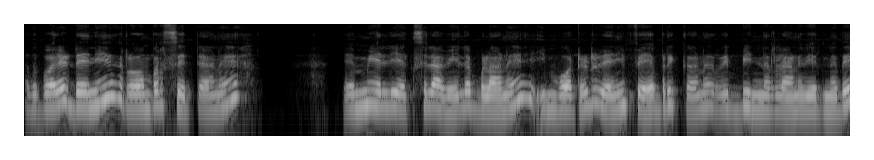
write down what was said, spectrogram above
അതുപോലെ ഡെനി റോംബർ സെറ്റാണ് M L X L available ആണ്. ഇമ്പോർട്ടഡ് ഡെനി ഫാബ്രിക്കാണ് റിബ് ഇന്നറിലാണ് വരുന്നത്.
